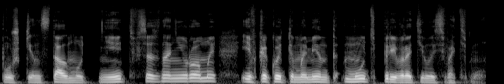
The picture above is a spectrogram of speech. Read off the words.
Пушкин стал мутнеть в сознании Ромы, и в какой-то момент муть превратилась во тьму.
